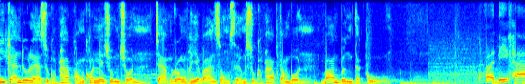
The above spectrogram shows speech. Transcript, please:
มีการดูแลสุขภาพของคนในชุมชน จากโรงพยาบาลส่งเสริมสุขภาพตำบล บ้านบึงตะกู สวัสดีค่ะ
